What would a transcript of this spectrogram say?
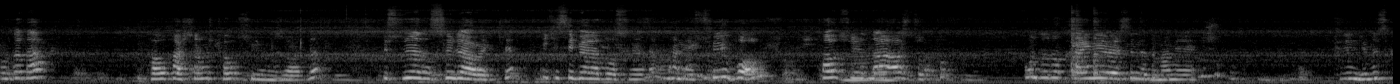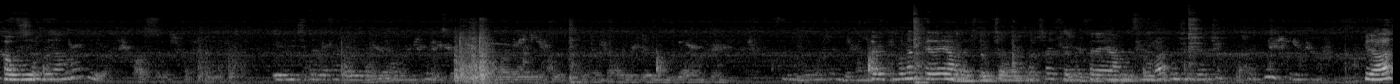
Burada da tavuk haşlanmış tavuk suyumuz vardı. Üstüne de su ilave ettim. İkisi bir arada olsun dedim. Hani suyu bol, tavuk suyu daha az tuttum. Burada da kaynıyor versin dedim. Hani pirincimiz kavruldu. Tabii ki buna tereyağı da ekleyeceğim arkadaşlar. Şöyle tereyağımız da var. Biraz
